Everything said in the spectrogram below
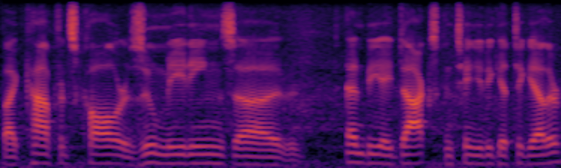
by conference call or Zoom meetings? Uh, NBA docs continue to get together?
